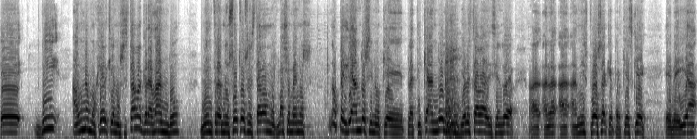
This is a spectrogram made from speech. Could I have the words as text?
eh, vi a una mujer que nos estaba grabando mientras nosotros estábamos más o menos, no peleando, sino que platicando. Yo, yo le estaba diciendo a, mi esposa que porque es que veía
